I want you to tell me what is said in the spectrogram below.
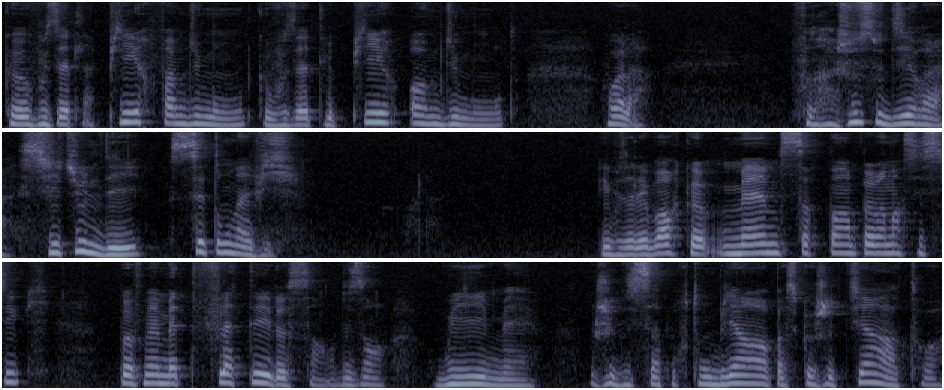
que vous êtes la pire femme du monde, que vous êtes le pire homme du monde. Voilà. Il faudra juste vous dire, voilà, si tu le dis, c'est ton avis. Et vous allez voir que même certains pervers narcissiques peuvent même être flattés de ça en disant, oui, mais je dis ça pour ton bien parce que je tiens à toi.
